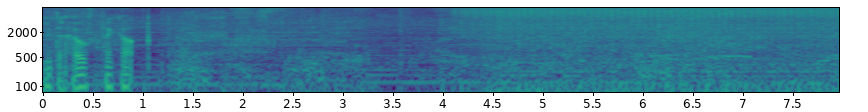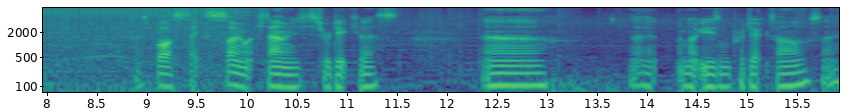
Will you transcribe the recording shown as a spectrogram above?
Need the health pickup. This boss takes so much damage, it's ridiculous. Uh, I'm not using projectiles, so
